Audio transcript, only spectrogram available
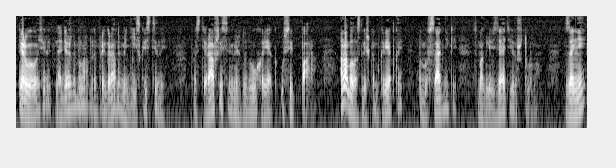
В первую очередь надежда была на преграду Медийской стены – простиравшейся между двух рек Усиппара. Она была слишком крепкой, чтобы всадники смогли взять ее штурмом. За ней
